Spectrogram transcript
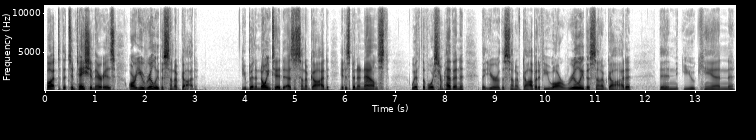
But the temptation there is are you really the Son of God? You've been anointed as the Son of God. It has been announced with the voice from heaven that you're the Son of God. But if you are really the Son of God, then you can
